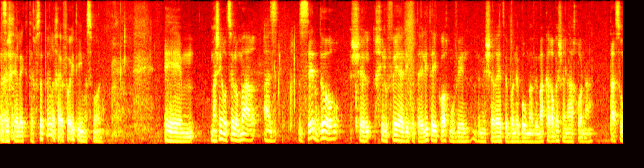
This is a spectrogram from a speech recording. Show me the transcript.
זה חלק, תכף אספר לך איפה הייתי עם השמאל. אמ, מה שאני רוצה לומר, אז זה דור של חילופי האליטות. האליטה היא כוח מוביל ומשרת ובונה באומה, ומה קרה בשנה האחרונה? טסו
